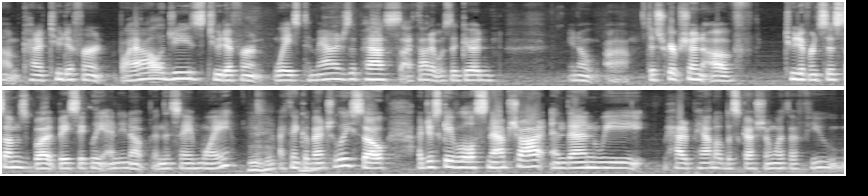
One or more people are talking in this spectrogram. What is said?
Um, kind of two different biologies, two different ways to manage the pests. I thought it was a good, you know, uh, description of two different systems, but basically ending up in the same way. I think eventually. So I just gave a little snapshot, and then we had a panel discussion with a few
